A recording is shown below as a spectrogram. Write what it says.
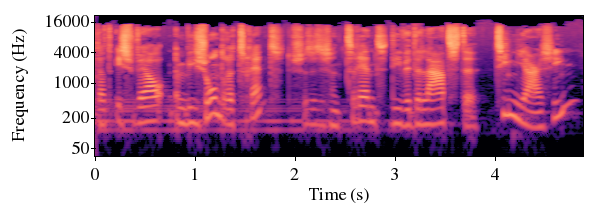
Dat is wel een bijzondere trend. Dus het is een trend die we de laatste tien jaar zien.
